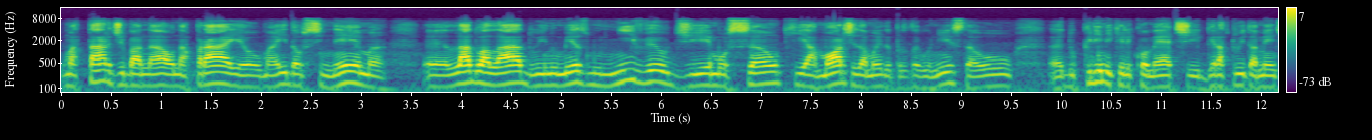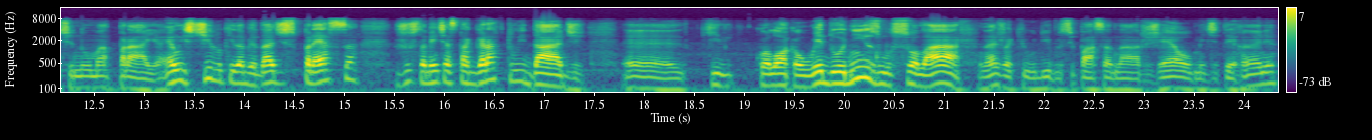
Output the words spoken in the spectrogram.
uma tarde banal na praia, uma ida ao cinema, é, lado a lado e no mesmo nível de emoção que a morte da mãe do protagonista ou é, do crime que ele comete gratuitamente numa praia. É um estilo que, na verdade, expressa justamente esta gratuidade é, que coloca o hedonismo solar, né, já que o livro se passa na Argel mediterrânea,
